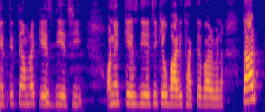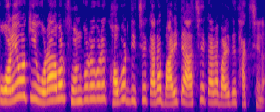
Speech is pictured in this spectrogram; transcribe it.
নেতৃত্বে আমরা কেস দিয়েছি, অনেক কেস দিয়েছি, কেউ বাড়ি থাকতে পারবে না। তারপরেও কি ওরা আবার ফোন করে করে খবর দিচ্ছে, কারা বাড়িতে আছে, কারা বাড়িতে থাকছে না?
